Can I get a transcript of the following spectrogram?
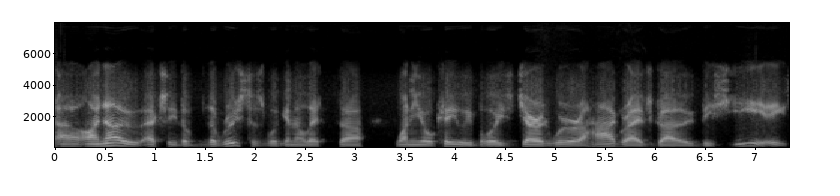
I know actually the the Roosters were going to let uh, one of your Kiwi boys, Jared Waerea-Hargreaves, go this year. He's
